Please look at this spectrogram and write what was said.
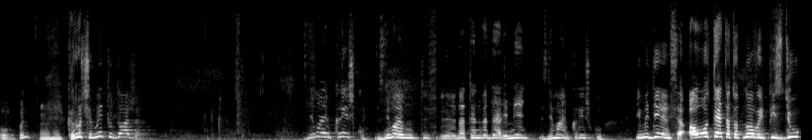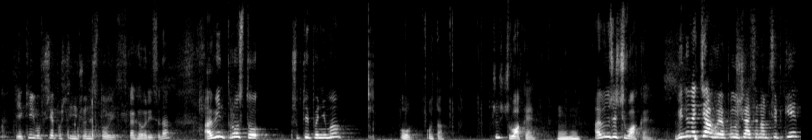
О? Коротше, ми туди же. Знімаємо кришку, знімаємо е, на ТНВД ремінь, знімаємо кришку. І ми дивимося, а от этот от новий піздюк, який взагалі почти нічого не стоїть, як говориться, да? а він просто, щоб ти розумів, о, отак. Чуєш, чвакає. Угу. А він вже чвакає. Він не натягує, виходить, нам ципки.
